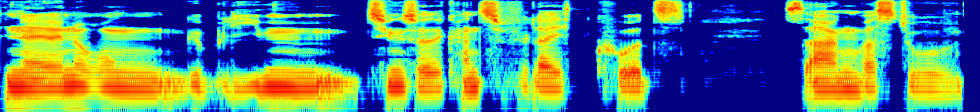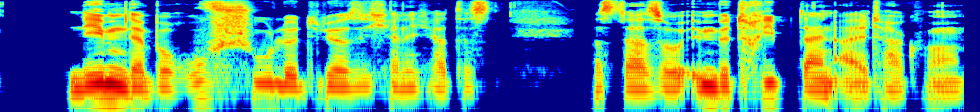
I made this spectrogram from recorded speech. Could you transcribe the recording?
in Erinnerung geblieben? Beziehungsweise kannst du vielleicht kurz sagen, was du neben der Berufsschule, die du ja sicherlich hattest, was da so im Betrieb dein Alltag war?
